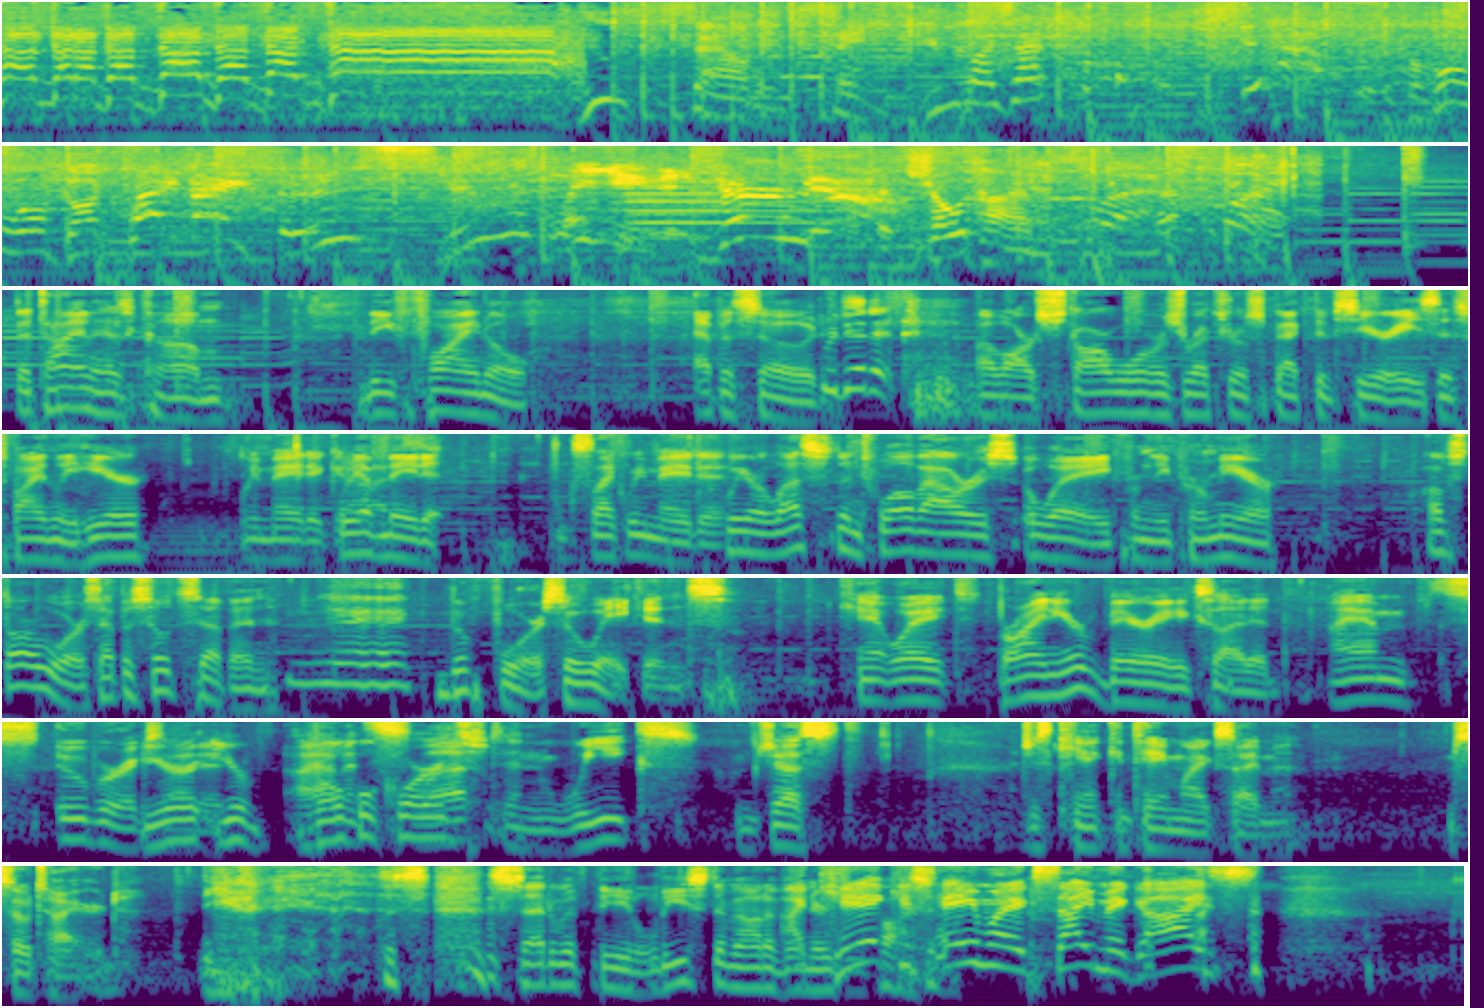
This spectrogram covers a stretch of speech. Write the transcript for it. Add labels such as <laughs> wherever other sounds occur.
Da da da da da da da da! You sound insane. You realize that? yeah. The whole world gone crazy! Seriously? Yeah. It's showtime. The time has come. The final episode We did it. of our Star Wars retrospective series is finally here. We made it, guys. We have made it. Looks like we made it. We are less than 12 hours away from the premiere of Star Wars Episode 7 yeah. The Force Awakens. Can't wait. Brian, you're very excited. I am s- uber excited. your I vocal haven't cords- slept in weeks. I'm just, I just can't contain my excitement. I'm so tired. <laughs> Said with the least amount of energy. I can't possible. contain my excitement, guys. <laughs>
